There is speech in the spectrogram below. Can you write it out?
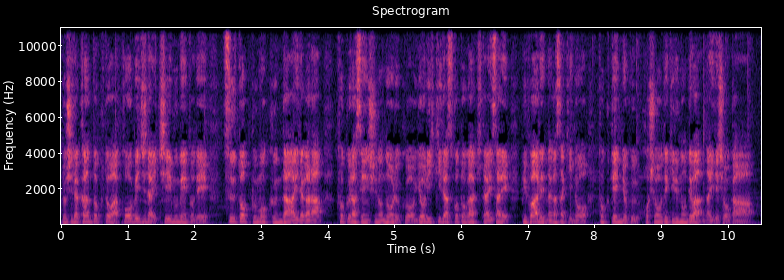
吉田監督とは神戸時代チームメイトで、ツートップも組んだ間柄、都倉選手の能力をより引き出すことが期待され、 V・ファーレン長崎の得点力保証できるのではないでしょうか。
